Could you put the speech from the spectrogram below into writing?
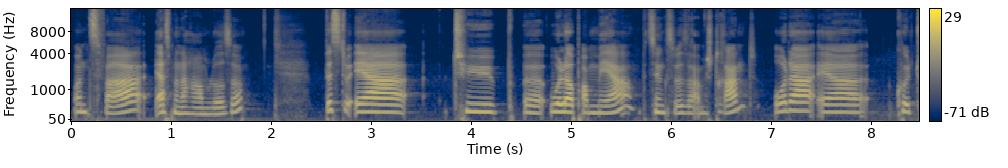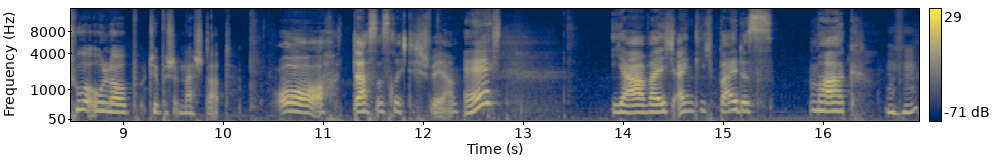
Und zwar erstmal eine harmlose. Bist du eher Typ äh, Urlaub am Meer, beziehungsweise am Strand, oder eher Kultururlaub typisch in der Stadt? Oh, das ist richtig schwer. Echt? Ja, weil ich eigentlich beides mag. Mhm.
